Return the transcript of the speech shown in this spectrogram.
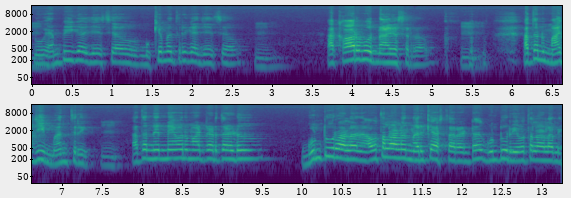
నువ్వు ఎంపీగా చేసావు ముఖ్యమంత్రిగా చేసావు ఆ కారుమూరు నాగేశ్వరరావు. అతను మాజీ మంత్రి. అతను నిన్నేమని మాట్లాడతాడు? గుంటూరు వాళ్ళని అవతలాళ్ళని నరికేస్తారంట. గుంటూరు యువతలాళ్ళని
